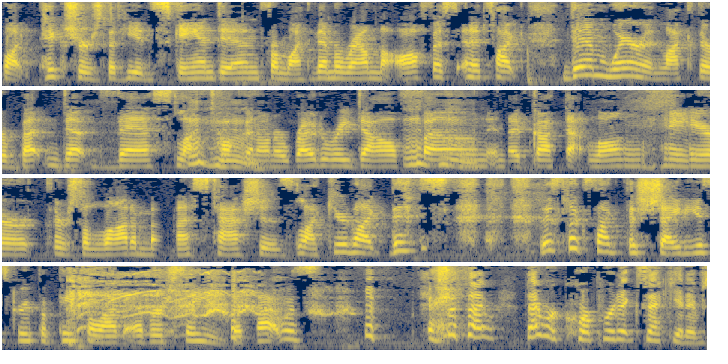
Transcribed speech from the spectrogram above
like pictures that he had scanned in from like them around the office, and it's like them wearing like their buttoned up vest, like mm-hmm. talking on a rotary dial mm-hmm. phone, and they've got that long hair. There's a lot of mustaches. Like you're like this. This looks like the shadiest group of people I've ever seen. But that was But they they were corporate executives.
